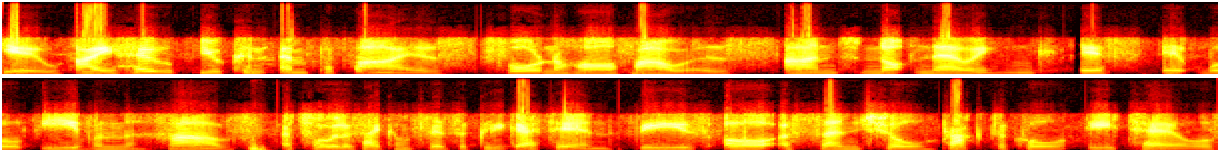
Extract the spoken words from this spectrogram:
you. I hope you can empathise four and a half hours and not knowing if it will even have a toilet I can physically get in. These are essential practical details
